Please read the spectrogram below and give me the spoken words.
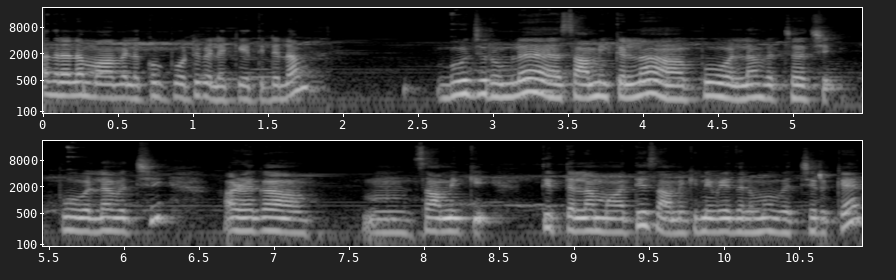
அதனால் மாவிளக்கும் போட்டு விளக்கேற்றிடலாம் பூஜை ரூமில் சாமிக்கெல்லாம் பூவெல்லாம் வச்சாச்சு. பூவெல்லாம் வச்சு அழகாக சாமிக்கு தித்தெல்லாம் மாற்றி சாமிக்கு நிவேதனமும் வச்சுருக்கேன்.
